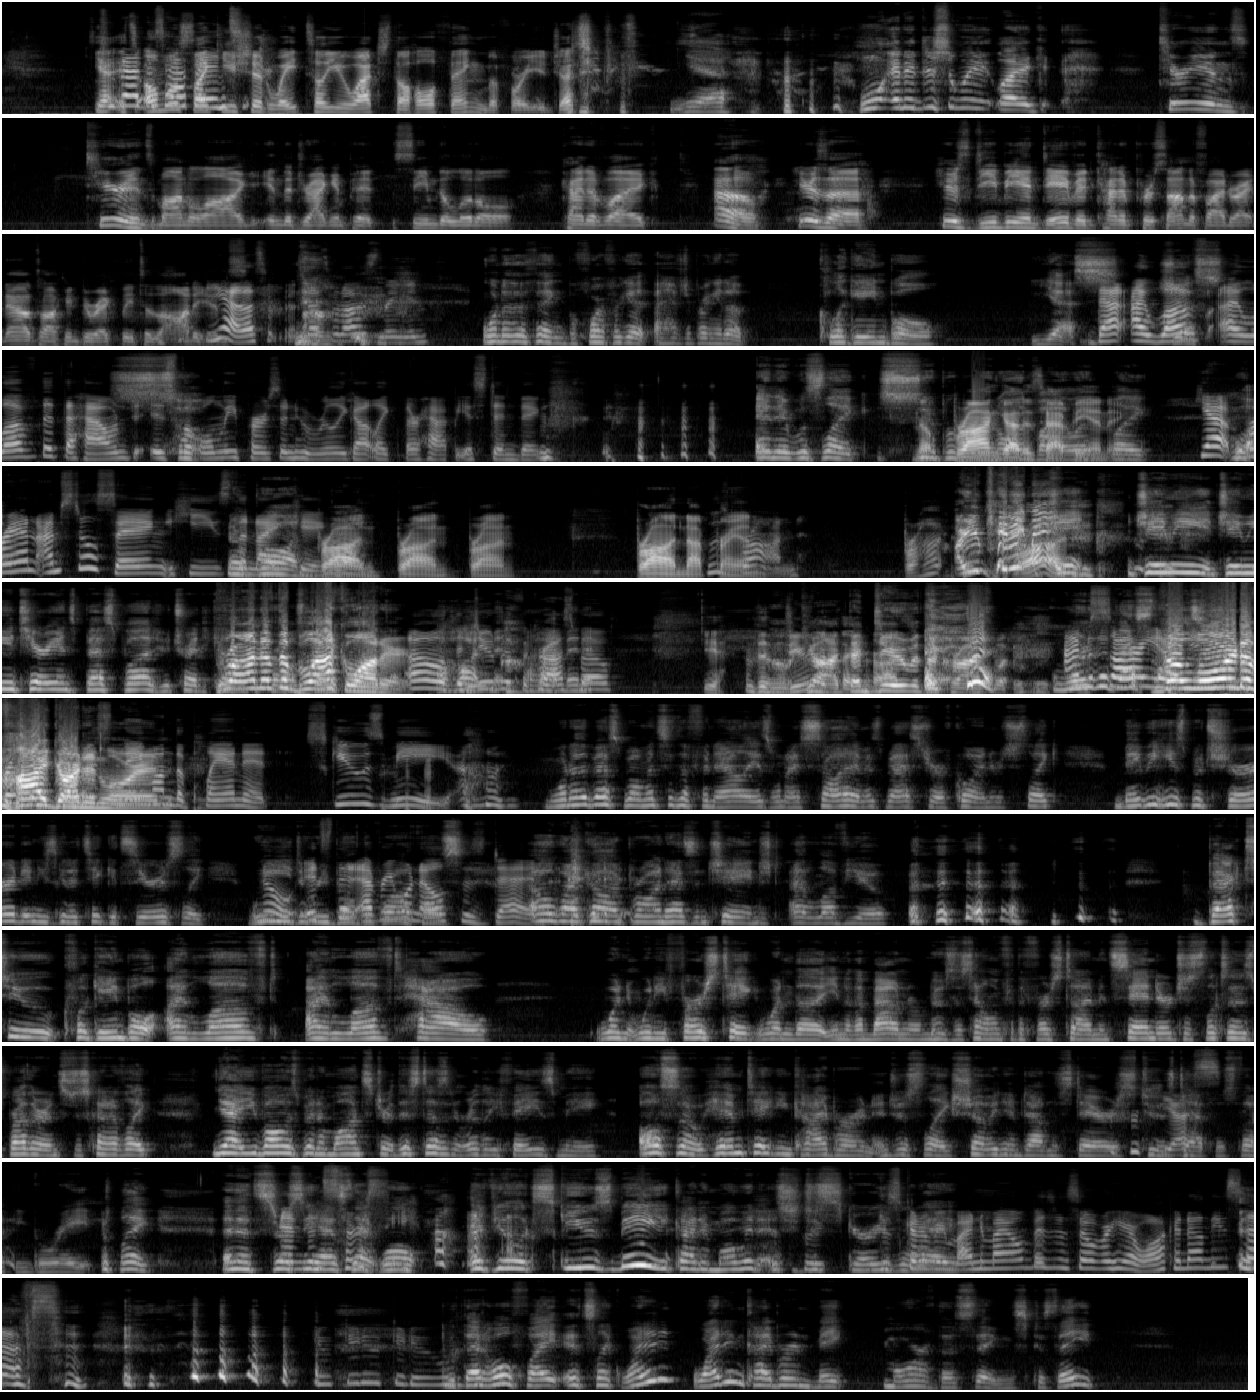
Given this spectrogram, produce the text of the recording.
yeah, it's almost happened. like you should wait till you watch the whole thing before you judge. yeah. well, and additionally, like Tyrion's Tyrion's monologue in the Dragon Pit seemed a little kind of like, oh, here's a here's DB and David kind of personified right now, talking directly to the audience. Yeah, that's what, that's what I was thinking. One other thing before I forget, I have to bring it up. Clegane Bowl. Yes. That I love Just I love that the Hound so... is the only person who really got like their happiest ending. and it was like super no, Bronn got his violent, happy ending. Like yeah, what? Bran. I'm still saying he's no, the Night King. Bronn, Bronn, Bronn, Bronn, not Who's Bran. Bronn? Bronn? Are you kidding me? Jaime, Jaime and Tyrion's best bud who tried to kill Bronn of the Blackwater. Oh, the dude with the crossbow. Yeah, the oh, dude God, the, the dude with the crossbow. I'm the sorry, the Lord of Highgarden, Lord. Name on the planet. Excuse me. One of the best moments of the finale is when I saw him as Master of Coin. It was just like, maybe he's matured and he's going to take it seriously. We no, it's that everyone else is dead. Oh my god, Bronn hasn't changed. I love you. Back to Clegane Bowl. I loved I loved how when when he first take when the you know the mountain removes his helmet for the first time and Sandor just looks at his brother and it's just kind of like, Yeah, you've always been a monster. This doesn't really phase me. Also, him taking Qyburn and just like shoving him down the stairs to his yes. death was fucking great. like and then Cersei and then has Cersei. that, well, if you'll excuse me kind of moment as she just scurries Just gonna be minding my own business over here, walking down these steps. With that whole fight, it's like, why didn't why didn't Qyburn make more of those things? Because they,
